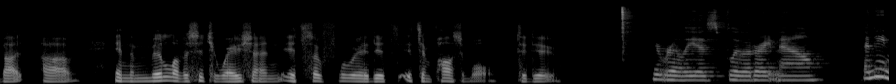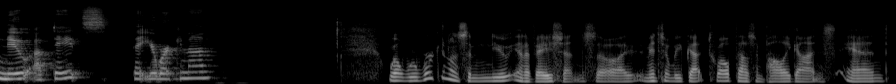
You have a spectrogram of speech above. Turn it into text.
but uh, in the middle of a situation, it's so fluid, it's it's impossible to do. It really is fluid right now. Any new updates that you're working on? Well, we're working on some new innovations. So I mentioned we've got 12,000 polygons, and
